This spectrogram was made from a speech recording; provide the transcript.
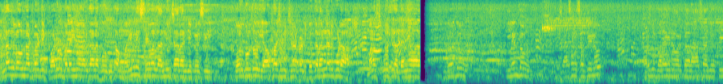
ఇళ్ళందులో ఉన్నటువంటి పడుగు బలహీన వర్గాలకు ఇంకా మరిన్ని సేవలు అందించాలని చెప్పేసి కోరుకుంటూ ఈ అవకాశం ఇచ్చినటువంటి పెద్దలందరికీ కూడా మనస్ఫూర్తిగా ధన్యవాదాలు. ఈరోజు ఇల్లెందు శాసనసభ్యులు పడుగు బలహీన వర్గాల ఆశాజ్యోతి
